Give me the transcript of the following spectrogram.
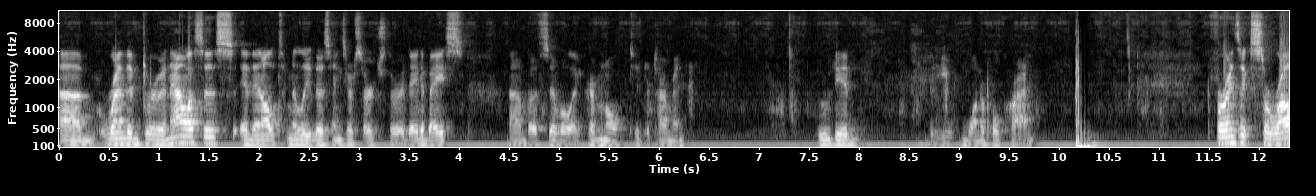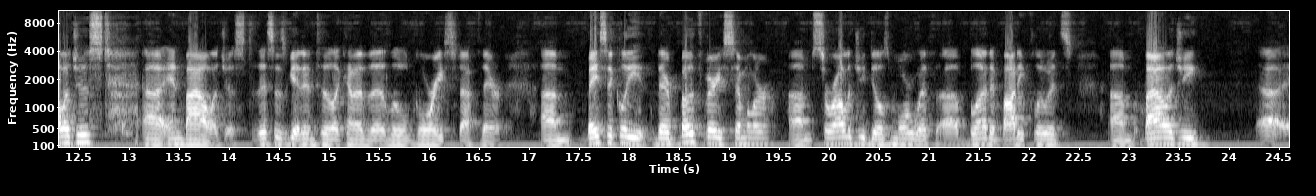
um, run them through analysis, and then ultimately those things are searched through a database, um, both civil and criminal, to determine who did the wonderful crime forensic serologist uh, and biologist. This is getting into like kind of the little gory stuff there. Um, basically, they're both very similar. Um, serology deals more with uh, blood and body fluids. Um, biology, uh,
